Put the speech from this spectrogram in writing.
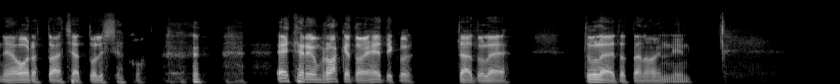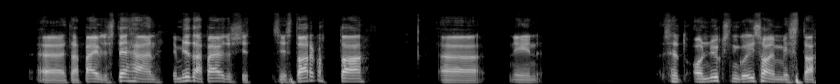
Ne odottaa, että sieltä tulisi joku Ethereum raketoi heti, kun tämä tulee, tulee tota noin, niin, tämä päivitys tehdään. Ja mitä tämä päivitys siis, siis tarkoittaa, ää, niin se on yksi niin kuin isoimmista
